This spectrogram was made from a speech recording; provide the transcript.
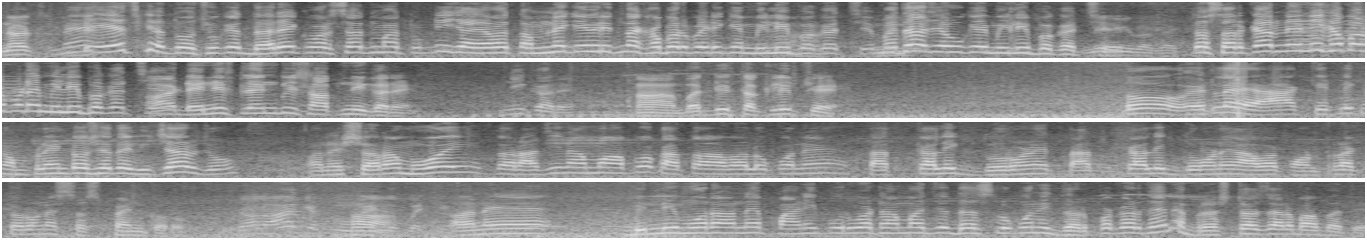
મેં એ જ કહેતો છું કે દરેક વરસાદમાં તૂટી જાય. હવે તમને કેવી રીતના ખબર પડી કે મિલી ભગત છે? બધા જ એવું કે મિલી ભગત છે? તો સરકારને નહીં ખબર પડે મિલી ભગત આ છે ડેનિસ લાઈન બી સાફ નહીં કરે. નહીં કરે. હા બધી તકલીફ છે. તો એટલે આ કેટલી કમ્પ્લેન્ટો છે તે વિચારજો. અને શરમ હોય તો રાજીનામું આપો કાં તો આવા લોકોને તાત્કાલિક ધોરણે તાત્કાલિક ધોરણે આવા કોન્ટ્રાક્ટરોને સસ્પેન્ડ કરો. હા. અને બિલ્લીમોરા અને પાણી પુરવઠામાં જે દસ લોકોની ધરપકડ થઈ ને ભ્રષ્ટાચાર બાબતે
